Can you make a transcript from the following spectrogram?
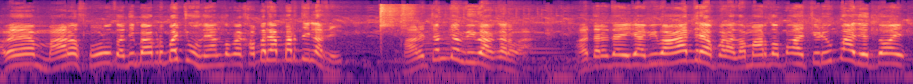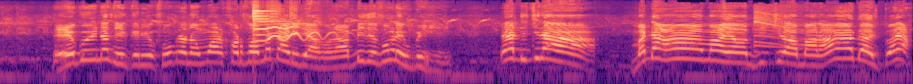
હવે મારો સોડું તો હજી બાપડું બચ્યું છે એમ તો કઈ ખબર પડતી નથી. મારે ચમ ચમ વિવાહ કરવા? અત્યારે તો એ વિવાહ આદર્યા પડે તમારે તો પાંચ ચીડી ઉપા દે તો ભેગું નથી કર્યું છોકરાનો માળ ખર્ચો મટાડી ગયા આ બીજે સોડે ઊભી છે. એ દીચરા મડા આમાં આમ દીચરા મારા આ બેસ તોયા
